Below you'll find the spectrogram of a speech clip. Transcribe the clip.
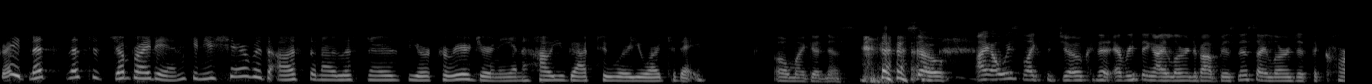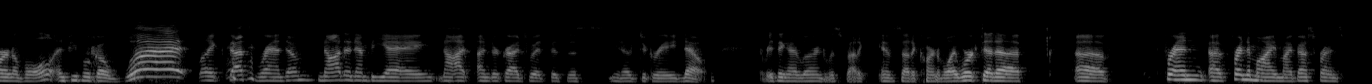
Great. Let's let's just jump right in. Can you share with us and our listeners your career journey and how you got to where you are today? Oh my goodness. so I always like to joke that everything I learned about business, I learned at the carnival and people go, what? Like that's random, not an MBA, not undergraduate business, you know, degree. No, everything I learned was about a, was at a carnival. I worked at a, a friend, a friend of mine, my best friend's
